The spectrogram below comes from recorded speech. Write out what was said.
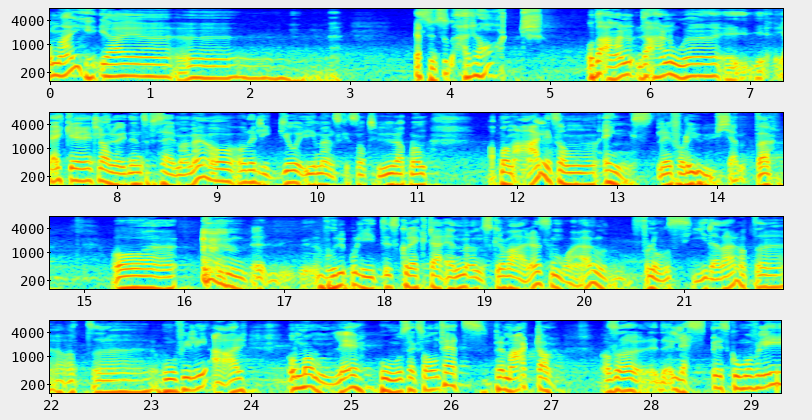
og nei. Jeg øh, Jeg syns jo det er rart. Og det er, det er noe jeg ikke klarer å identifisere meg med, og, og det ligger jo i menneskets natur at man, at man er litt sånn engstelig for det ukjente. Og hvor politisk korrekt jeg enn ønsker å være, så må jeg jo få lov å si det der. At, at øh, homofili er Og mannlig homoseksualitet, primært, da. Altså, Lesbisk homofili,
